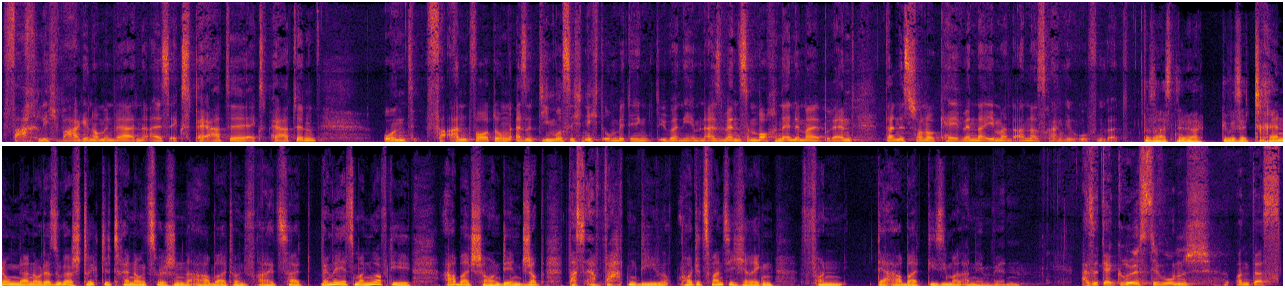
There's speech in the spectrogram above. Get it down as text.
fachlich wahrgenommen werden als Experte, Expertin und Verantwortung, also die muss ich nicht unbedingt übernehmen. Also wenn es am Wochenende mal brennt, dann ist schon okay, wenn da jemand anders rangerufen wird. Das heißt eine gewisse Trennung dann oder sogar strikte Trennung zwischen Arbeit und Freizeit. Wenn wir jetzt mal nur auf die Arbeit schauen, den Job, was erwarten die heute 20-Jährigen von der Arbeit, die sie mal annehmen werden? Also der größte Wunsch, und das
